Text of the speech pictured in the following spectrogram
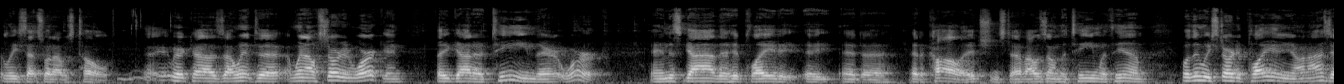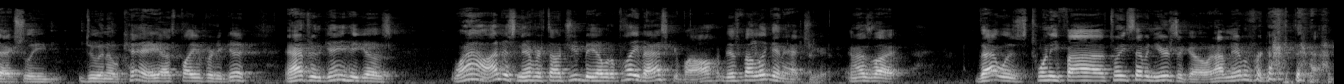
At least that's what I was told. Because I went to when I started working, they got a team there at work, and this guy that had played at, a, uh, at a college and stuff, I was on the team with him. Well, then we started playing, you know, and I was actually doing okay. I was playing pretty good. After the game, he goes, Wow, I just never thought you'd be able to play basketball just by looking at you. And I was like, That was 25, 27 years ago, and I've never forgot that.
